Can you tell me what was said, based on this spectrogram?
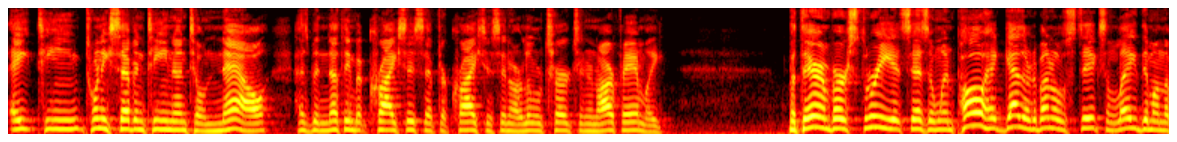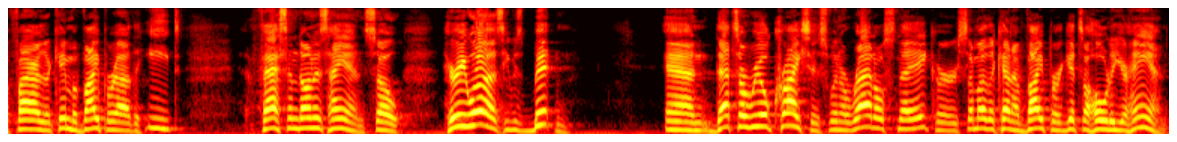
2017 until now has been nothing but crisis after crisis in our little church and in our family. But there in verse 3, it says, And when Paul had gathered a bundle of sticks and laid them on the fire, there came a viper out of the heat, fastened on his hand. So here he was, he was bitten. And that's a real crisis when a rattlesnake or some other kind of viper gets a hold of your hand.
